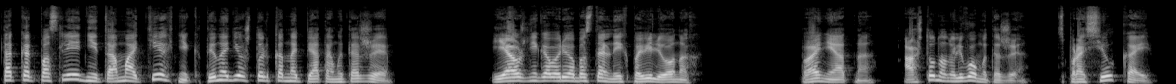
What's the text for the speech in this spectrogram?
так как последние тома техник ты найдешь только на пятом этаже. Я уже не говорю об остальных павильонах. Понятно. А что на нулевом этаже? Спросил Кай.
